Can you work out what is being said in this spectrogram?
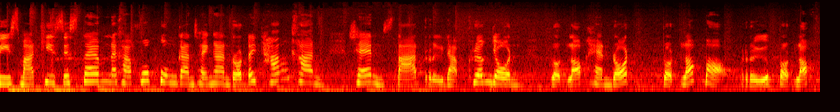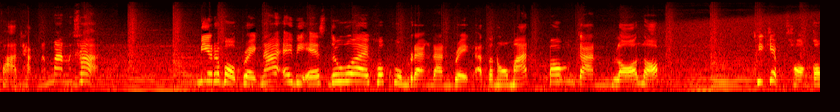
มี Smart Key System นะคะ ควบคุมการใช้งานรถได้ทั้งคัน เช่น Start หรือดับเครื่องยนต์ ปลดล็อกแฮนด์รถ ปลดล็อกเบาะ หรือปลดล็อกฝาถังน้ำมันค่ะ มีระบบเบรกหน้า ABS ด้วย ควบคุมแรงดันเบรกอัตโนมัติ ป้องกันล้อล็อก ที่เก็บของก็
